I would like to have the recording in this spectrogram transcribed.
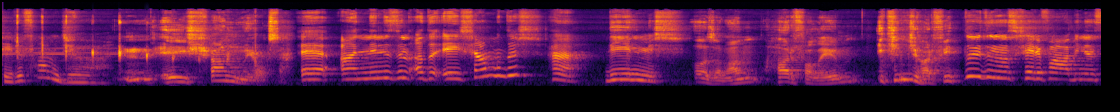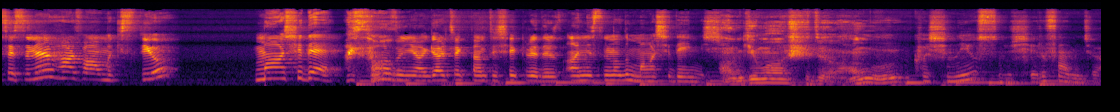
Şerif amca. Eyşan mı yoksa? Ee, annenizin adı Eyşan mıdır? Ha, değilmiş. O zaman harf alayım. İkinci harfi. Duydunuz Şerif abinin sesini. Harf almak istiyor. Maşide. Ay sağ olun ya. Gerçekten teşekkür ederiz. Annesinin adı Maşide'ymiş. Hangi maaşide lan bu? Kaşınıyorsun Şerif amca.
